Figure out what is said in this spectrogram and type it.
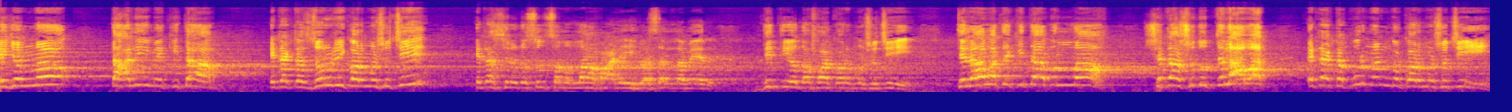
এই জন্য তালিমে কিতাব, এটা একটা জরুরি কর্মসূচি, এটা ছিল রসুল সাল্লাহ দ্বিতীয় দফা কর্মসূচি। তেলাওয়াতে কিতাবুল্লাহ, সেটা শুধু তেলাওয়াত এটা একটা পূর্ণাঙ্গ কর্মসূচি।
